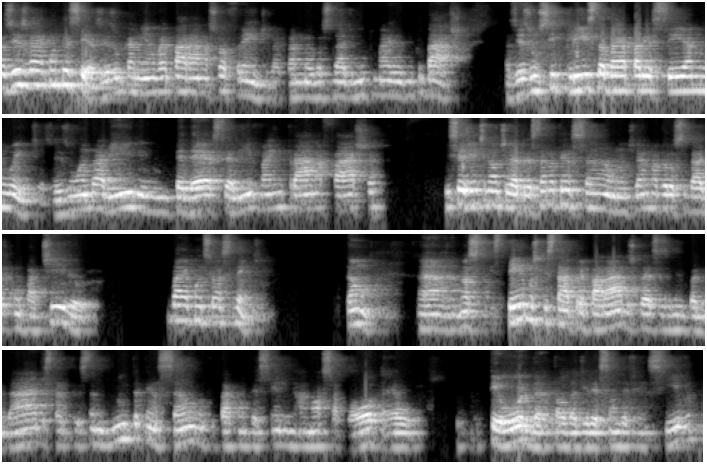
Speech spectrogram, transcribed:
Às vezes vai acontecer, às vezes um caminhão vai parar na sua frente, vai estar numa velocidade muito mais muito baixa. Às vezes um ciclista vai aparecer à noite, às vezes um andarilho, um pedestre ali vai entrar na faixa. E se a gente não estiver prestando atenção, não tiver uma velocidade compatível, vai acontecer um acidente. Então, ah, nós temos que estar preparados para essas eventualidades, estar prestando muita atenção no que está acontecendo à nossa volta, é o teor da tal da direção defensiva,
